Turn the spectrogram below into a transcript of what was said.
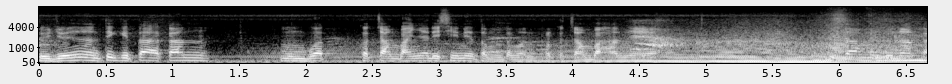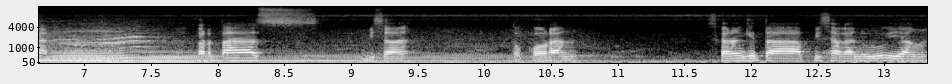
Tujuannya nanti kita akan membuat kecambahnya di sini teman-teman perkecambahannya ya. Bisa menggunakan kertas bisa atau sekarang kita pisahkan dulu yang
